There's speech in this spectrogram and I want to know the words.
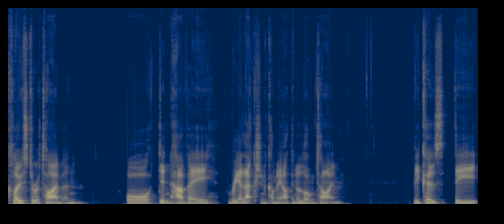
close to retirement or didn't have a re election coming up in a long time. Because the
